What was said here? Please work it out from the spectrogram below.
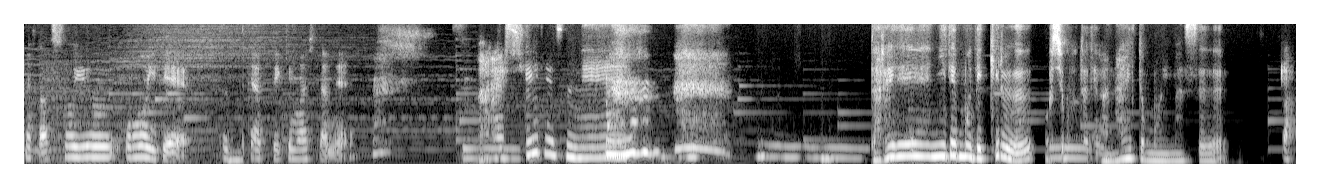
なんかそういう思いでやってきましたね。素晴らしいですね。誰にでもできるお仕事ではないと思います。あ、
